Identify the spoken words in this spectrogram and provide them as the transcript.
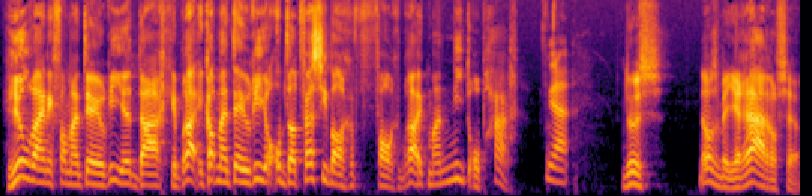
heel weinig van mijn theorieën daar gebruikt. Ik had mijn theorieën op dat festivalgeval gebruikt, maar niet op haar. Ja. Dus dat was een beetje raar of zo. ja,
